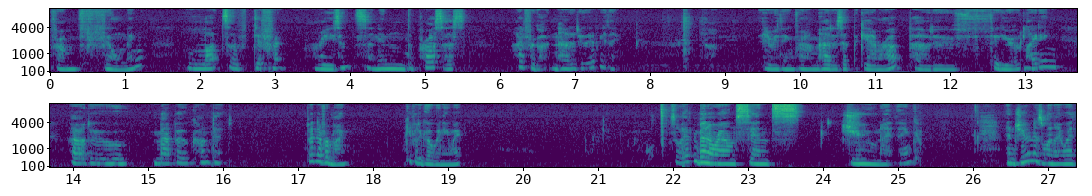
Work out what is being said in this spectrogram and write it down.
from filming. Lots of different reasons, and in the process, I've forgotten how to do everything. Everything from how to set the camera up, how to figure out lighting, how to map out content. But never mind, give it a go anyway. So I haven't been around since June, I think. And June is when I went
